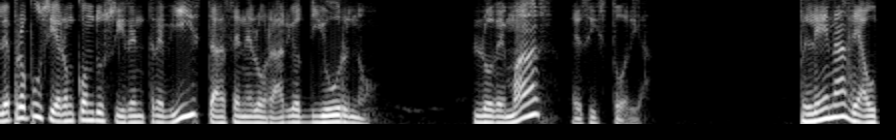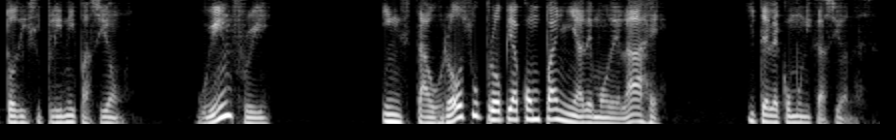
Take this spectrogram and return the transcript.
le propusieron conducir entrevistas en el horario diurno. Lo demás es historia. Plena de autodisciplina y pasión, Winfrey instauró su propia compañía de modelaje y telecomunicaciones,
